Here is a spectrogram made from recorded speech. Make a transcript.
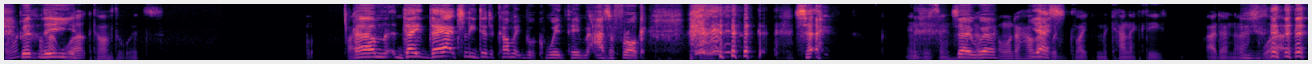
I But the worked afterwards. Like- Um, they they actually did a comic book with him as a frog. so Interesting. so, I wonder, uh, I wonder how yes. that would like mechanically. I don't know. Work.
